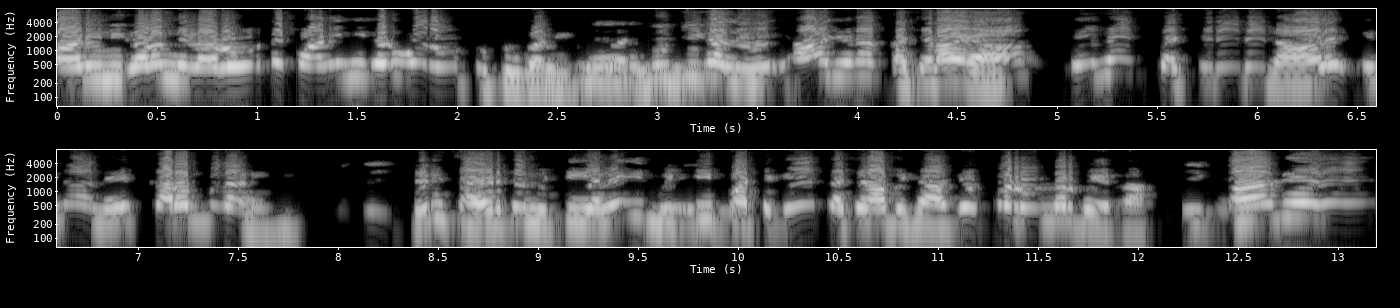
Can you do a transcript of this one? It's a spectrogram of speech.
ਪਾਣੀ ਨਹੀਂ ਖੜਨ ਦੇਣਾ ਰੋਡ ਤੇ ਪਾਣੀ ਨਹੀਂ ਖੜੂਗਾ ਰੋਡ ਟੁੱਟੂਗਾ ਨਹੀਂ। ਦੂਜੀ ਗੱਲ ਇਹ ਆ ਜਿਹੜਾ ਕਚਰਾ ਆ ਇਹ ਕਚਰੇ ਦੇ ਨਾਲ ਇਹਨਾਂ ਨੇ ਕਰਬ ਬਣਾਣੀ ਸੀ। ਜਿਹੜੀ ਸਾਈਡ ਤੇ ਮਿੱਟੀ ਹੈ ਨਾ ਇਹ ਮਿੱਟੀ ਪੱਟ ਕੇ ਕਚਰਾ ਵਿਛਾ ਕੇ ਉੱਪਰ ਰੋਲਰ ਫੇਰਨਾ। ਤਾਂ ਕਿ ਇਹ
